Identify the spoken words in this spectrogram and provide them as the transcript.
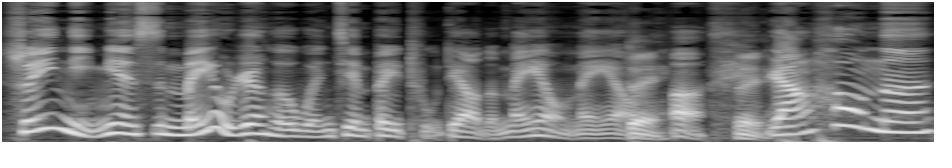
所以里面是没有任何文件被涂掉的，没有，没有，对啊，对。然后呢，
